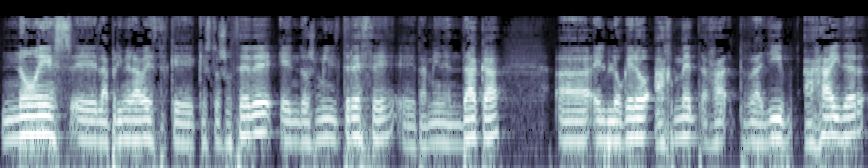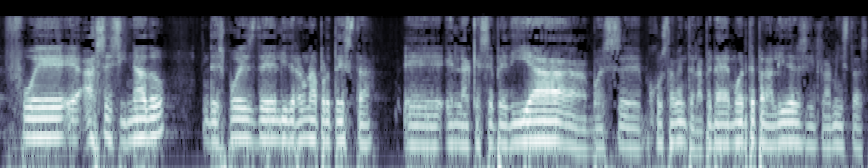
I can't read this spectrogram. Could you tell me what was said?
No es eh, la primera vez que, que esto sucede. En 2013, eh, también en Dhaka, ah, el bloguero Ahmed Ra- Rajib Haider fue eh, asesinado después de liderar una protesta eh, en la que se pedía pues eh, justamente la pena de muerte para líderes islamistas.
